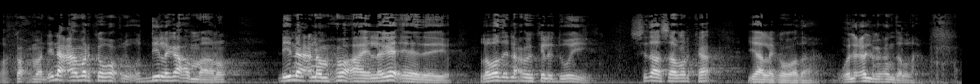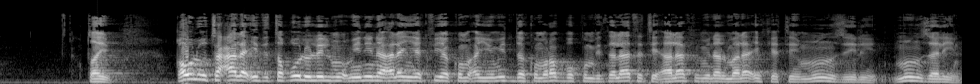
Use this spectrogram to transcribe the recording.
waa ka xumaan. Dhinaca marka haddii laga ammaano dhinacna muxuu ahay laga eedeeyo. Labada dhinac way kala duwan yihiin. Sidaasaa marka yaa laga wadaa. Waalcilmu cind allah ayb qowluhu tacaala id taquulu lilmu'miniina alan yakfiyakum an yumidakum rabbukum bialaaati aalaafin min almalaa'ikati munzaliin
